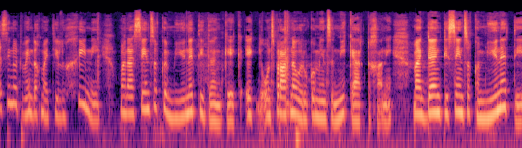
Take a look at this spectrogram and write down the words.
is nie noodwendig my teologie nie, maar daai sense of community dink ek. Ek ons praat nou oor hoekom mense nie kerk toe gaan nie, maar ek dink die sense of community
